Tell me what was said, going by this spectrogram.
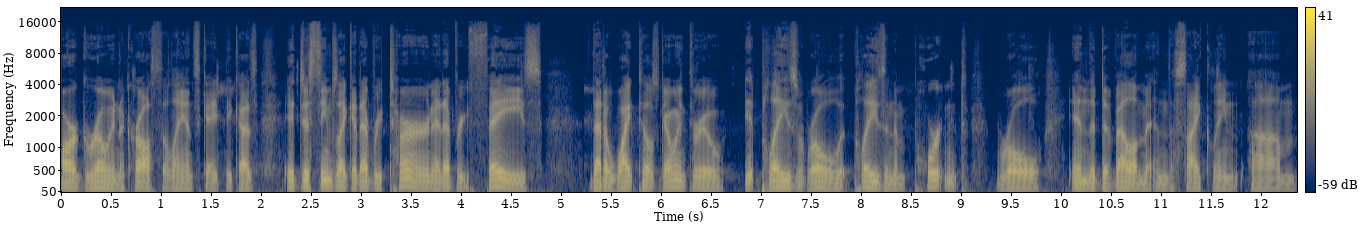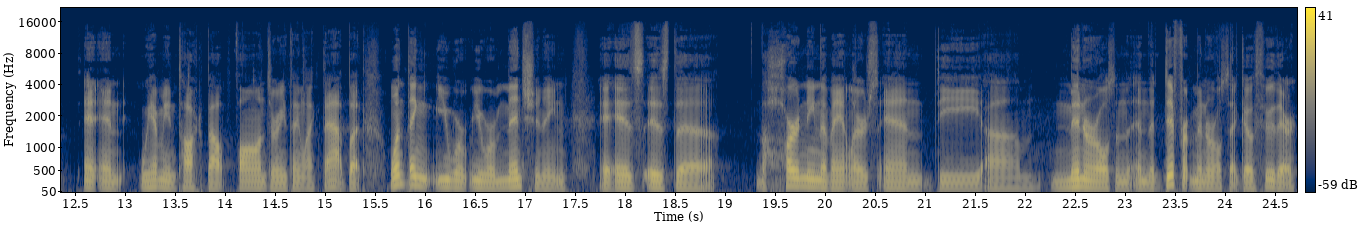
are growing across the landscape because it just seems like at every turn, at every phase that a whitetail's going through, it plays a role. It plays an important role in the development and the cycling. Um, and, and we haven't even talked about fawns or anything like that. But one thing you were you were mentioning is is the the hardening of antlers and the um, minerals and, and the different minerals that go through there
